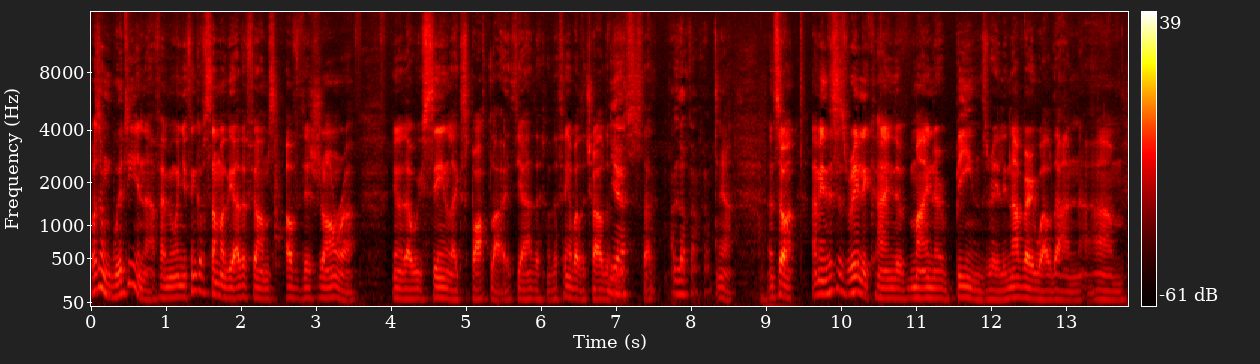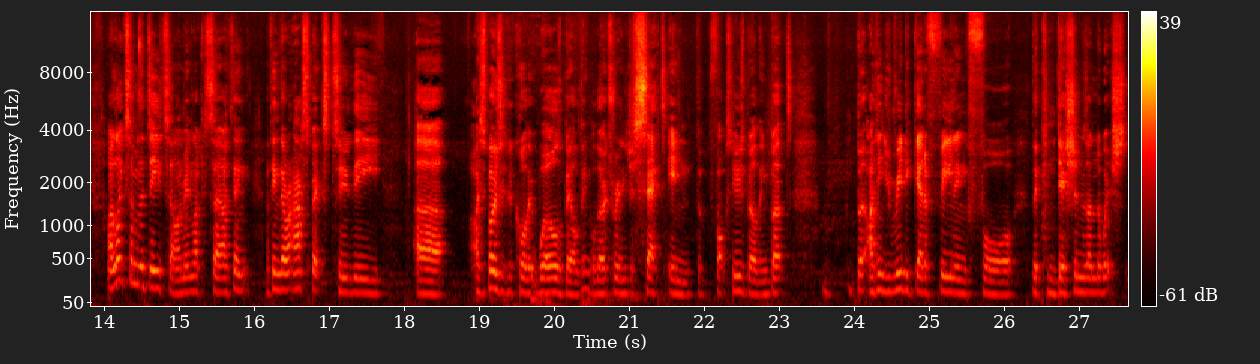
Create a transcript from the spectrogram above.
wasn't witty enough. I mean, when you think of some of the other films of this genre, you know, that we've seen, like Spotlight, yeah, the, the thing about the child abuse, Yes. that, I love that film. yeah, and so on. I mean, this is really kind of minor beans, really, not very well done. Um, I like some of the detail. I mean, like I say, I think I think there are aspects to the. Uh, I suppose you could call it world building, although it's really just set in the Fox News building. But but I think you really get a feeling for the conditions under which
